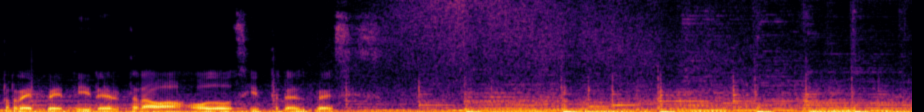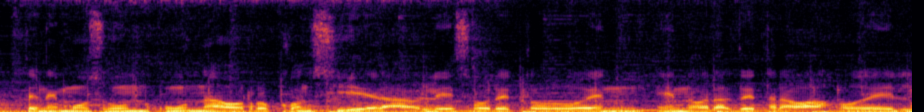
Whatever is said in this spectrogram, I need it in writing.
repetir el trabajo dos y tres veces. Tenemos un, ahorro considerable, sobre todo en, en horas de trabajo del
